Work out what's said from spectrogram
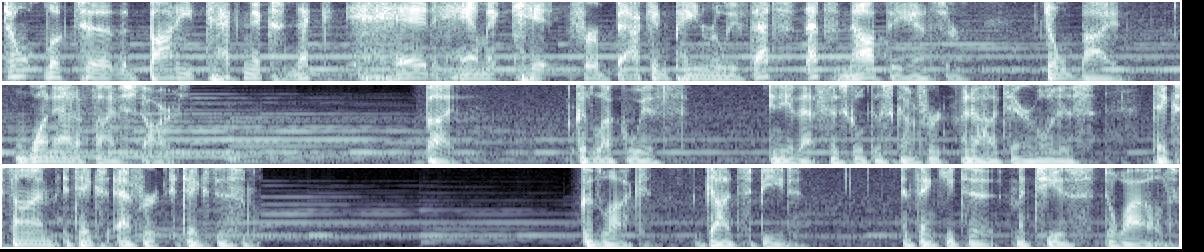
don't look to the Body Technics neck head hammock kit for back and pain relief. That's that's not the answer. Don't buy it. 1 out of 5 stars. But good luck with any of that physical discomfort. I know how terrible it is takes time, it takes effort, it takes discipline. Good luck, Godspeed, and thank you to Matthias DeWild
